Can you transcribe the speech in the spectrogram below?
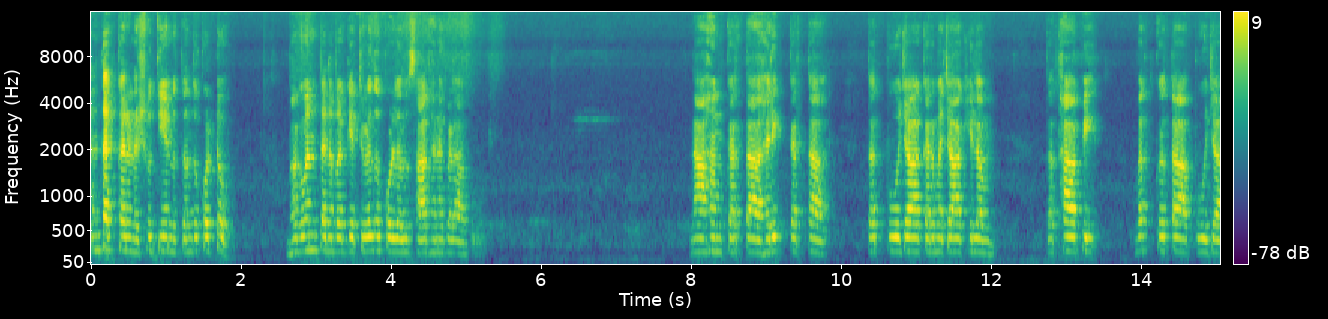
ಅಂತಃಕರಣ ಶ್ರುತಿಯನ್ನು ತಂದುಕೊಟ್ಟು ಭಗವಂತನ ಬಗ್ಗೆ ತಿಳಿದುಕೊಳ್ಳಲು ಸಾಧನಗಳಾಗುವು ನಾಹಂ ಕರ್ತ ಹರಿಕರ್ತ ತತ್ಪೂಜಾ ಕರ್ಮಜಾಖಿಲಂ ತಥಾಪಿ ಮತ್ಕೃತ ಪೂಜಾ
